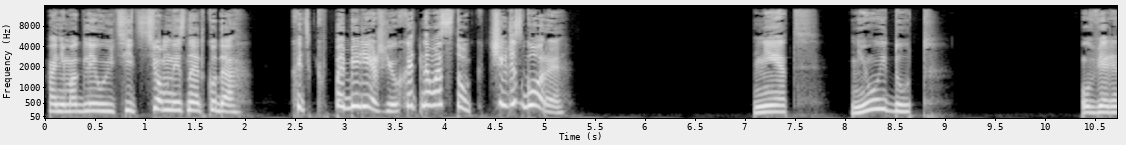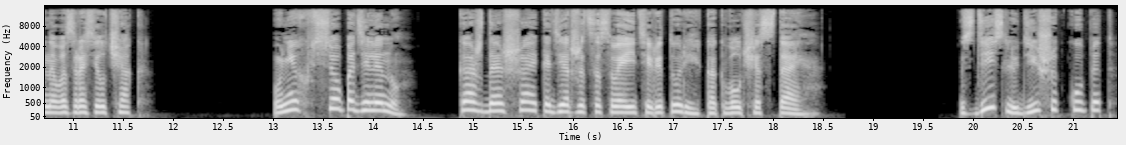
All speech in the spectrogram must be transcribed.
Они могли уйти темный знает куда. Хоть к побережью, хоть на восток, через горы!» «Нет, не уйдут», — уверенно возразил Чак. «У них все поделено. Каждая шайка держится своей территории, как волчья стая. Здесь людишек купят,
